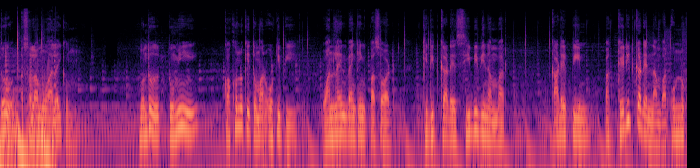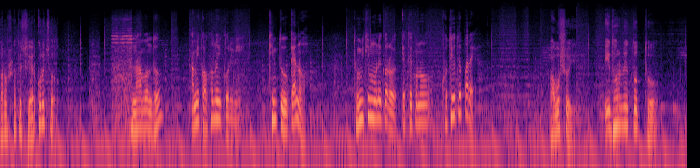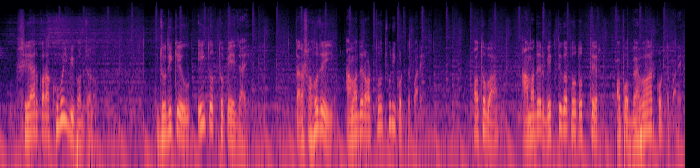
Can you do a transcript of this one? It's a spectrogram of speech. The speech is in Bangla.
বন্ধু আসসালামু আলাইকুম। বন্ধু তুমি কখনো কি তোমার OTP online banking password credit কার্ডের সিবিবি নাম্বার কার্ডের পিন বা ক্রেডিট কার্ডের নাম্বার অন্য কারোর সাথে শেয়ার করেছ? না বন্ধু আমি কখনোই করিনি। কিন্তু কেন? তুমি কি মনে করো এতে কোনো ক্ষতি হতে পারে? অবশ্যই এ ধরনের তথ্য শেয়ার করা খুবই বিপজ্জনক। যদি কেউ এই তথ্য পেয়ে যায় তারা সহজেই আমাদের অর্থ চুরি করতে পারে অথবা আমাদের ব্যক্তিগত তথ্যের অপব্যবহার করতে পারে।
